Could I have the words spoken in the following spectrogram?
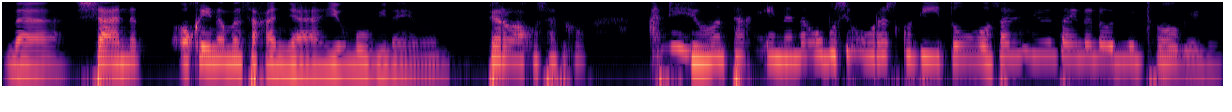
na siya, na, okay naman sa kanya yung movie na yun. Pero ako sabi ko, ano yun? Takina, naubos yung oras ko dito. Sana hindi na tayo nanood nito. Ganyan.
